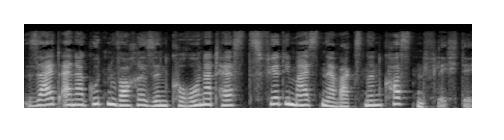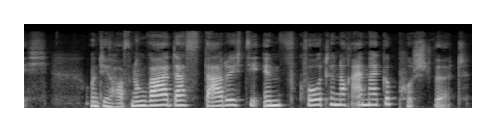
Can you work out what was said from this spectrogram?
Seit einer guten Woche sind Corona-Tests für die meisten Erwachsenen kostenpflichtig. Und die Hoffnung war, dass dadurch die Impfquote noch einmal gepusht wird.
